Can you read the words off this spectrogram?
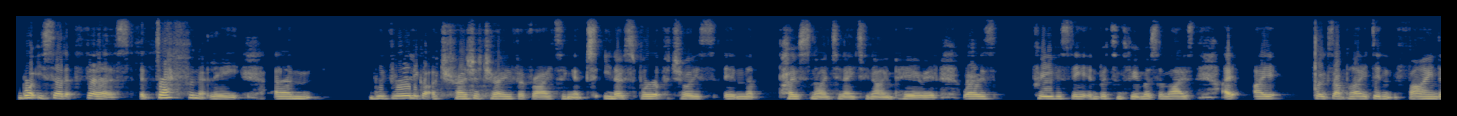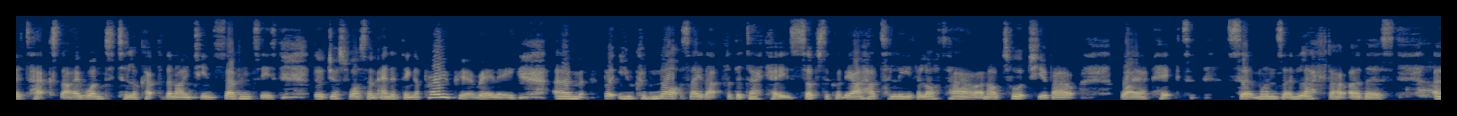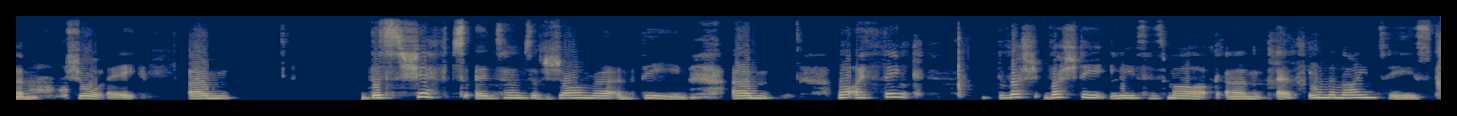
what you said at first, definitely um, we've really got a treasure trove of writing, and you know, sport for choice in the post 1989 period. Whereas previously in Britain through Muslim eyes, I, I for example, I didn't find a text that I wanted to look at for the 1970s. There just wasn't anything appropriate, really. Um, but you could not say that for the decades subsequently. I had to leave a lot out, and I'll talk to you about why I picked certain ones and left out others um, shortly. Um, the shift in terms of genre and theme, um, well, I think Rush, Rushdie leaves his mark um, in the 90s.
